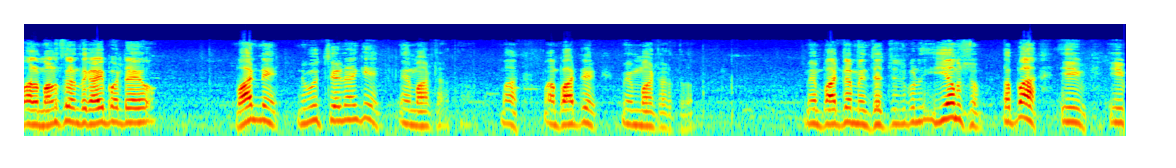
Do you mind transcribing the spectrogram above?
వాళ్ళ మనసులు ఎంత గాయపడ్డాయో వాటిని నివృత్తి చేయడానికి నేను మాట్లాడుతున్నాను. మా మా పార్టీ మేము మాట్లాడుతున్నాం. మేము పార్టీలో మేము చర్చించుకుని ఈ అంశం తప్ప ఈ ఈ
